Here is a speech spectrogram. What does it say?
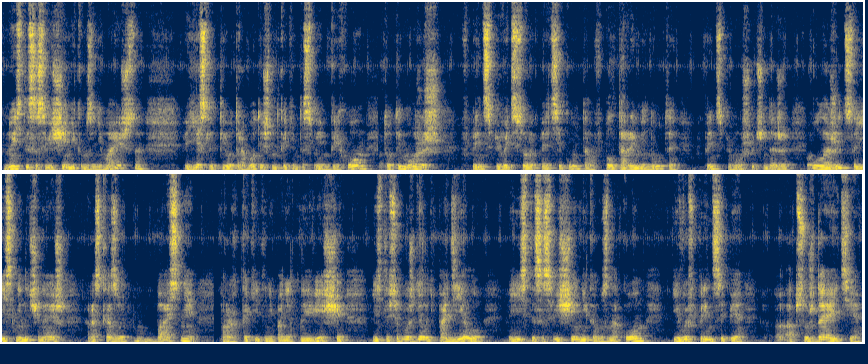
Но если ты со священником занимаешься, если ты вот работаешь над каким-то своим грехом, то ты можешь, в принципе, в эти 45 секунд, там, в полторы минуты, в принципе, можешь очень даже уложиться, если не начинаешь рассказывать басни про какие-то непонятные вещи. Если ты все будешь делать по делу, если ты со священником знаком, и вы, в принципе, обсуждаете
